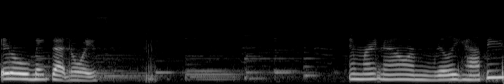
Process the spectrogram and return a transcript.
it'll make that noise. And right now, I'm really happy.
